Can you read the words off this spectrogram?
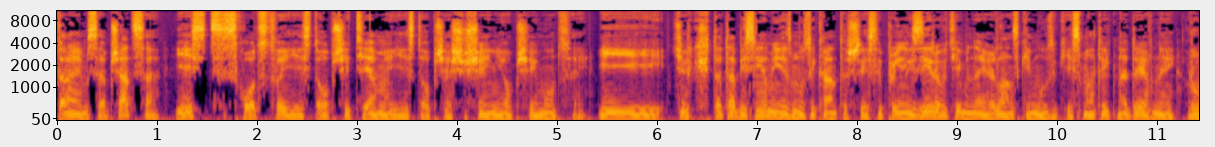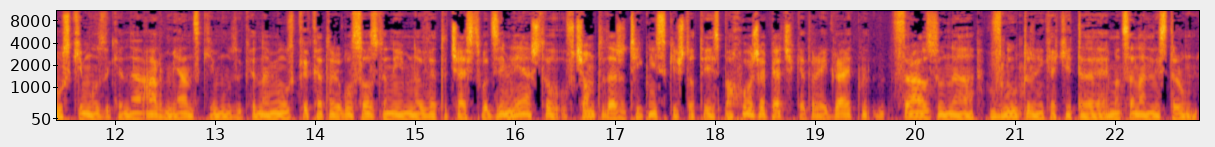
постараемся общаться, есть сходство, есть общие темы, есть общие ощущения, общие эмоции. И кто-то объяснил мне из музыкантов, что если проанализировать именно ирландские музыки и смотреть на древние русские музыки, на армянские музыки, на музыку, которая была создана именно в этой части вот земли, что в чем-то даже технически что-то есть похоже, опять же, которое играет сразу на внутренние какие-то эмоциональные струны.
